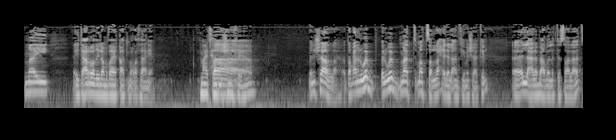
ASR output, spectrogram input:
ما يتعرض إلى مضايقات مرة ثانية. ما يتحرشون ف- فيها إن شاء الله. طبعا ال web ال web ما ما تصلح إلى الآن في مشاكل آه، إلا على بعض الاتصالات.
